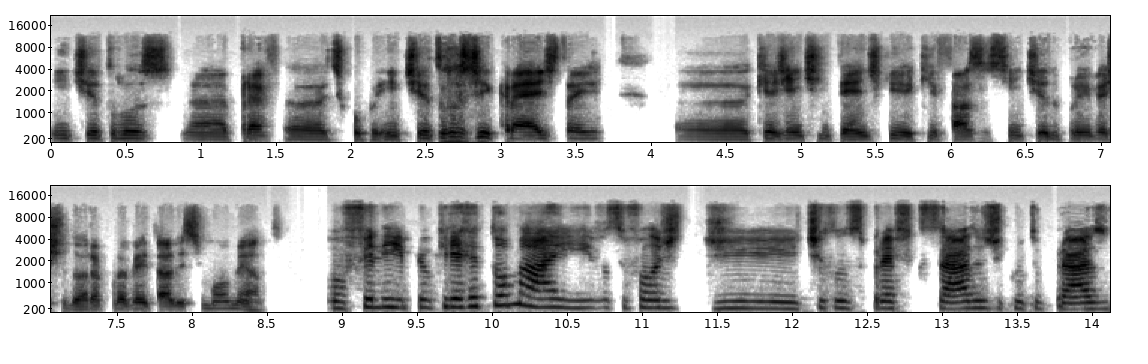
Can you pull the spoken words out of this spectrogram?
em títulos, pré, desculpa, em títulos de crédito aí, que a gente entende que, que faça sentido para o investidor aproveitar desse momento. Ô Felipe, eu queria retomar aí, você falou de, de títulos pré-fixados de curto prazo.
